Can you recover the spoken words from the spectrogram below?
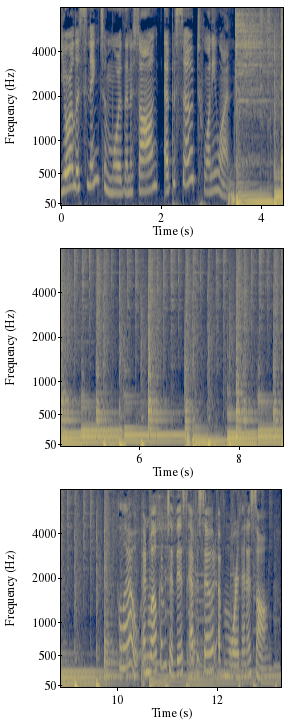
You're listening to More Than a Song, episode 21. Hello, and welcome to this episode of More Than a Song.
